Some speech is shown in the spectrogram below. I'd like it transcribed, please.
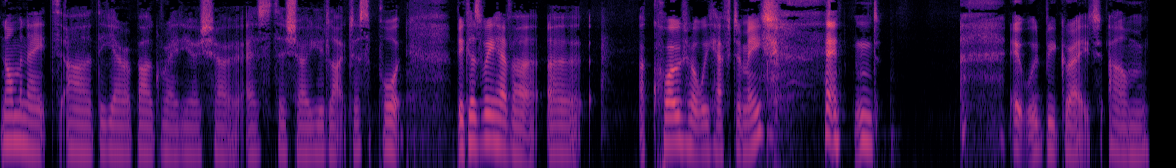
nominate uh, the Yarra Bug radio show as the show you'd like to support because we have a, a, a quota we have to meet and it would be great. Um,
